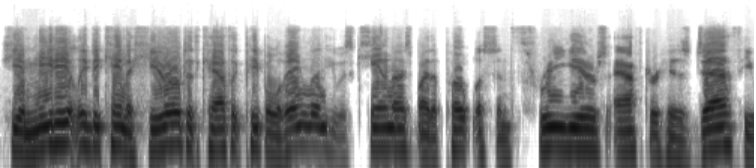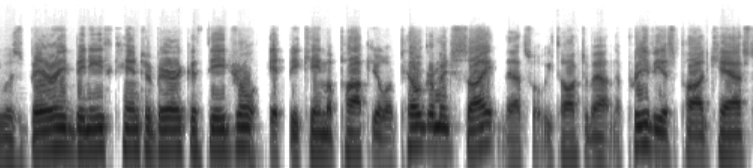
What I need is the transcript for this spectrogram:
He immediately became a hero to the Catholic people of England. He was canonized by the Pope less than three years after his death. He was buried beneath Canterbury Cathedral. It became a popular pilgrimage site. That's what we talked about in the previous podcast.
